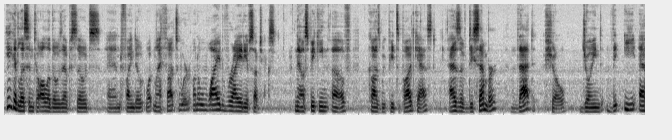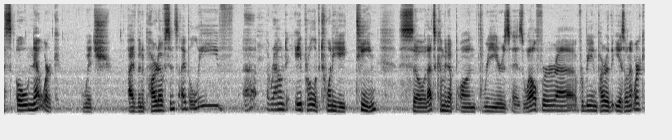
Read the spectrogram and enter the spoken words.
he could listen to all of those episodes and find out what my thoughts were on a wide variety of subjects. Now, speaking of Cosmic Pizza Podcast, as of December, that show joined the ESO network, which I've been a part of since I believe uh, around April of 2018. So that's coming up on three years as well for uh, for being part of the ESO network.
